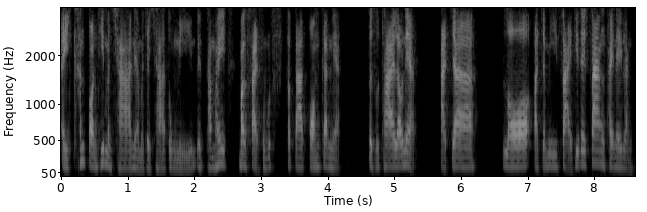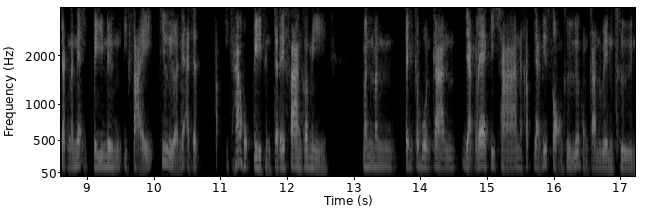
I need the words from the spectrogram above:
ไอ้ขั้นตอนที่มันช้าเนี่ยมันจะช้าตรงนี้ทำให้บางสายสมมติสตาร์ทพร้อมกันเนี่ย แต่สุดท้ายแล้วเนี่ยอาจจะ รออาจจะมีสายที่ได้สร้างภายในหลังจากนั้นเนี่ยอีกปีหนึ่งอีกสายที่เหลือเนี่ยอาจจะอีกห้าหกปีถึงจะได้สร้างก็มี มันมันเป็นกระบวนการอย่างแรกที่ช้านะครับ อย่างที่สองคือเรื่องของการเวนคืน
